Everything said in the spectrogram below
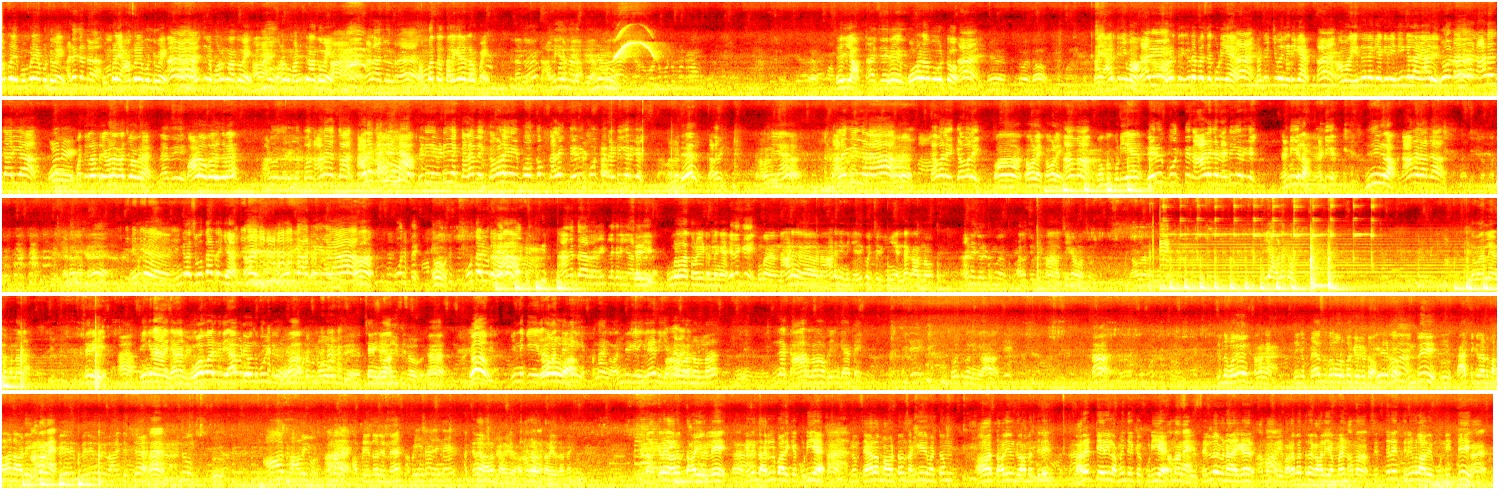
ஆம்பளை பொம்பளையா பண்ணுவேன் அடே சண்டாளா. பொம்பளை ஆம்பளையா பண்ணுவேன். மனுஷனை குரங்கு ஆக்குவேன் குரங்கு மனுஷனாக்குவேன் என்னடா சொல்ற? கம்பத்துல தலைகீழ நடப்பேன். நடப்பியா? சரியா? இது வருதா? நான் யார் தெரியுமா? யாரு? அவரத்துல கிட்ட பேசக்கூடிய. நகைச்சுவை நடிகர். ஆமா என்ன கேக்குறீங்க? நீங்களா யாரு? நாடகக்காரியா? பத்து கிலோமீட்டர் எவ்வளவு காசு வாங்குற? வாடகை உட்காருங்கிற? விடிய விடிய கலவை கவலையை போக்கும் கலை தெருக்கூத்து நடிகர்கள். கலவி. கலவையா? கலவி இல்லடா. ஆ. கவலை கவலை. கவலை கவலை. ஆமா. போக்கக்கூடிய தெருக்கூத்து நாடக நடிகர்கள். நடிகரா. நீங்களா? நாங்க பண்ற எங்க நீங்களா சூத்தாடுறீங்க. கூத்து. ஓ, கூத்தாடி விட்டாரா? நாங்க தான் ஆடுறோம் வீட்டுல இருக்கிறீங்க சரி உங்களை தான் இருந்தேங்க. எதுக்கு? உங்க நாடக நாடகம் இன்னைக்கு எதுக்கு வச்சிருக்கீங்க? என்ன காரணம்? நானே சொல்லிட்டு வர சொல்லி ஆ சீக்கிரம் வர சொல்லு. எவ்வளவு நேரம்? ஐயா வணக்கம். நீங்க தான் நோவா இருக்குது ஏன் அப்படி வந்து போயிட்டு இருக்கீங்க வா உனக்கு நோவு இருக்குது சரிங்க வா ADC நோவு. ஆ. யோ இன்னைக்கு எல்லாம்? வந்திருக்கீங்க அண்ணா இங்க வந்திருக்கீங்களே நீங்க என்ன உள்ள. என்ன காரணம் அப்படின்னு கேட்டேன் வந்தீங்களா ஆ. இந்த முதலும் நீங்க பேசுறதுல ஒரு பக்கம் இருக்கட்டும் இருக்கட்டும். இன்று காட்டுக்கு நாடு மகாநாடு ஆமாங்க. பேரு வாழ்ந்துட்டு ஆ. இன்னும். ஆறு தலைவர் ஆமாங்க. அப்படி என்றால் என்ன அப்படி என்றால் என்ன அக்கரகாரம் தலைவர் அக்கரகாரம் தலைவர் தானே இந்த அக்கரகாரம் தாயூரிலே எழுந்து அருள் பாலிக்கக்கூடிய இன்னும் சேலம் மாவட்டம் சங்கீதி மட்டம் ஆ தாலியூர் கிராமத்திலே மரட்டேரியில் அமைந்திருக்கக்கூடிய செல்வ விநாயகர். ஸ்ரீ வடபத்திர காளியம்மன். சித்திரை திருவிழாவை முன்னிட்டு.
